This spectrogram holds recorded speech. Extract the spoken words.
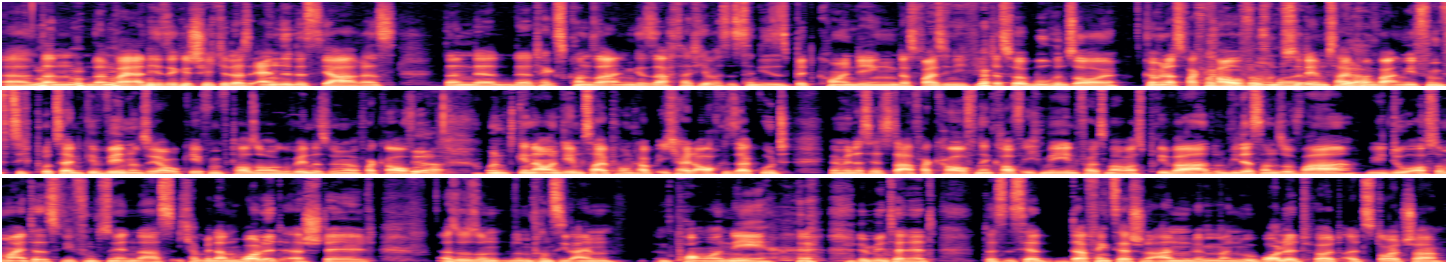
ähm, dann, dann war ja diese Geschichte, dass Ende des Jahres dann der, der Text-Consultant gesagt hat, hier, was ist denn dieses Bitcoin-Ding? Das weiß ich nicht, wie ich das verbuchen soll. Können wir das verkaufen? Das und zu dem Zeitpunkt ja. war irgendwie 50 Prozent Gewinn und so, ja, okay, 5000 Euro Gewinn, das will wir verkaufen. Ja. Und genau in dem Zeitpunkt habe ich halt auch gesagt, gut, wenn wir das jetzt da verkaufen, dann kaufe ich mir jedenfalls mal was privat. Und wie das dann so war, wie du auch so meintest, wie funktioniert denn das? Ich habe mir dann ein Wallet erstellt, also so, so im Prinzip ein ein Portemonnaie im Internet. Das ist ja, da fängt es ja schon an, wenn man nur Wallet hört als Deutscher.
